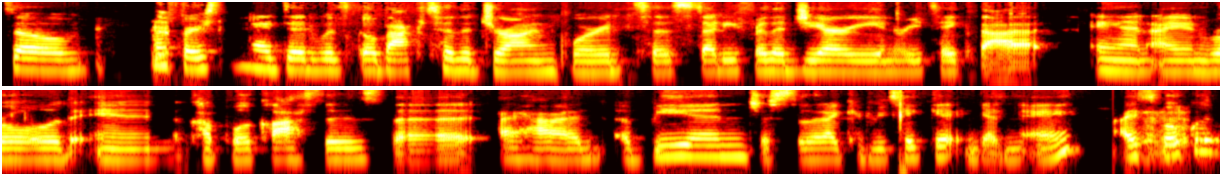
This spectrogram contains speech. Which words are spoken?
So the first thing I did was go back to the drawing board to study for the GRE and retake that and I enrolled in a couple of classes that I had a B in just so that I could retake it and get an A. I spoke with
